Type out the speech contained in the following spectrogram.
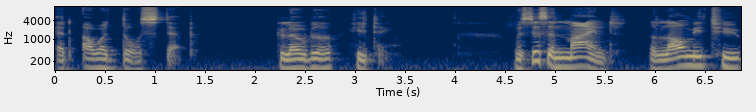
at our doorstep, global heating. With this in mind, allow me to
